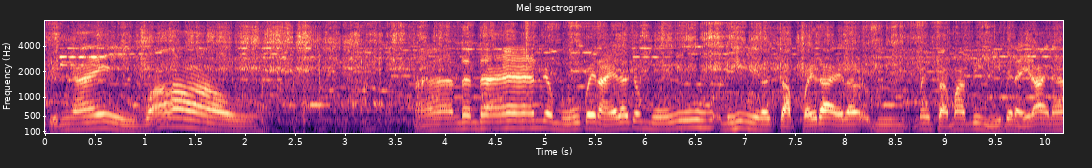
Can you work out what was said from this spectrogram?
เป็นไง ว้าวอ่าแทนแทนเจ้าหมูไปไหนแล้วเจ้าหมู นี่เราจับไว้ได้แล้วไม่สามารถวิ่งหนีไปไหนได้นะ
